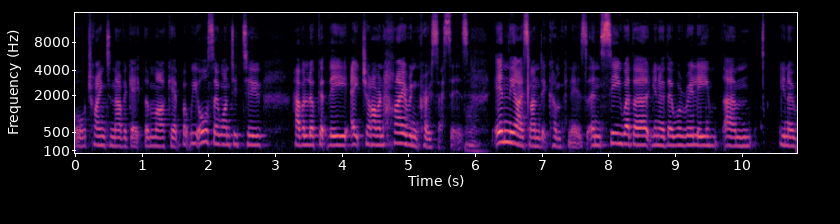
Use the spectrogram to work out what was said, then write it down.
or trying to navigate the market. But we also wanted to have a look at the HR and hiring processes in the Icelandic companies and see whether you know they were really um, you know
